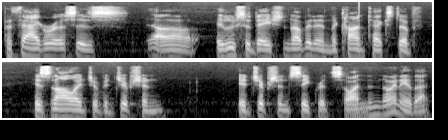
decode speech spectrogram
Pythagoras's uh, elucidation of it in the context of his knowledge of Egyptian Egyptian secrets. So I didn't know any of that.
